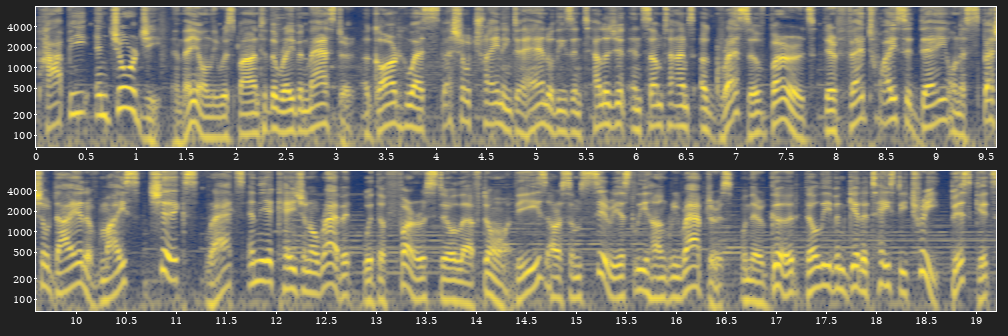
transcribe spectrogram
Poppy, and Georgie, and they only respond to the Raven Master, a guard who has special training to handle these intelligent and sometimes aggressive birds. They're fed twice a day on a special diet of mice, chicks, rats, and the occasional rabbit with the fur still left on. These are some seriously hungry raptors. When they're good, they'll even get a tasty treat, biscuits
